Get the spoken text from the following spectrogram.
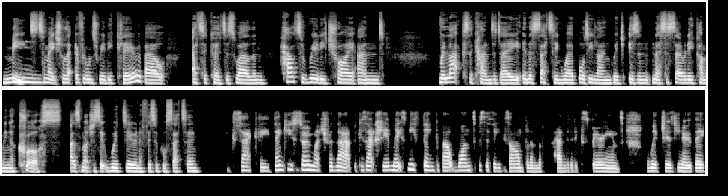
meet mm. to make sure that everyone's really clear about etiquette as well and how to really try and relax a candidate in a setting where body language isn't necessarily coming across as much as it would do in a physical setting. Exactly. Thank you so much for that because actually it makes me think about one specific example in the candidate experience, which is, you know, the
